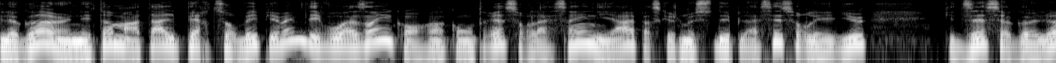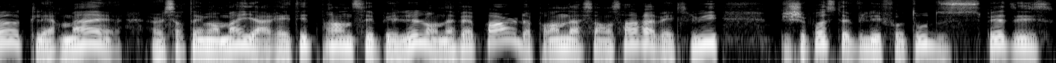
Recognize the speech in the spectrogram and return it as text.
le gars a un état mental perturbé. Puis il y a même des voisins qu'on rencontrait sur la scène hier, parce que je me suis déplacé sur les lieux, qui disaient ce gars-là, clairement, à un certain moment, il a arrêté de prendre ses pilules. On avait peur de prendre l'ascenseur avec lui. Puis je sais pas si tu as vu les photos du suspect. C'est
